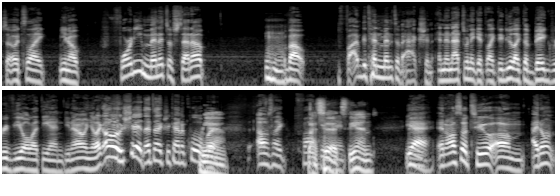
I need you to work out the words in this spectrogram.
so it's like you know, forty minutes of setup, Mhm. about five to ten minutes of action, and then that's when it gets like they do like the big reveal at the end, you know, and you're like, oh shit, that's actually kind of cool. yeah. But I was like, fuck That's it, it. It's the end. Yeah, and also too, um, I don't.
